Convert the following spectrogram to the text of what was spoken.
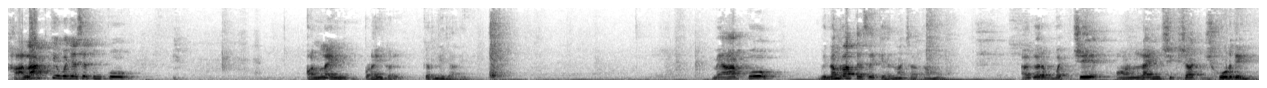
हालात के वजह से तुमको ऑनलाइन पढ़ाई कर, करने जा रही मैं आपको विनम्रता से कहना चाहता हूँ अगर बच्चे ऑनलाइन शिक्षा छोड़ देंगे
